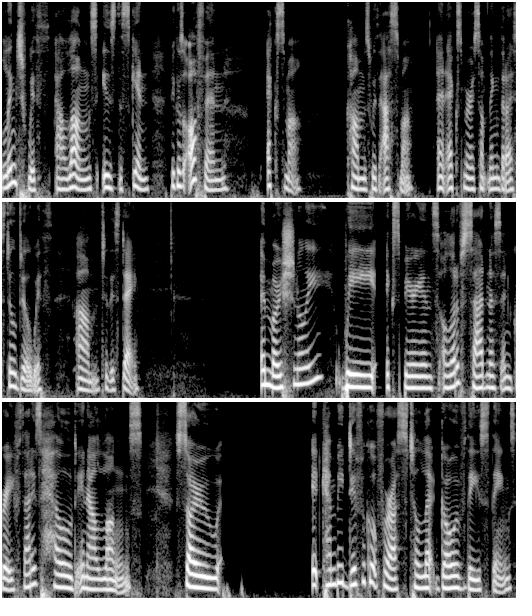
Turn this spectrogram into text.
linked with our lungs is the skin because often eczema comes with asthma, and eczema is something that I still deal with um, to this day. Emotionally, we experience a lot of sadness and grief that is held in our lungs. So it can be difficult for us to let go of these things.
